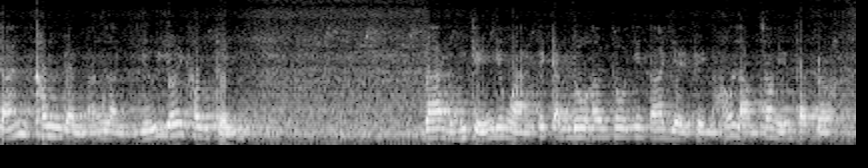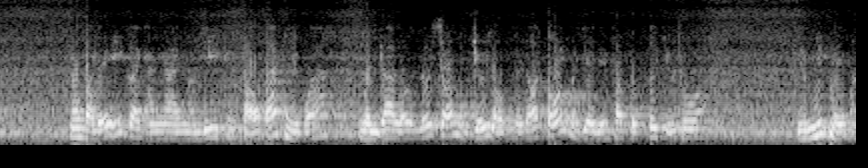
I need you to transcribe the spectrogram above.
sáng, không gần bạn lành, giữ giới không kỹ. Ra đụng chuyện với ngoài, cái tranh đua hơn thôi chúng ta, về phiền não làm sao niệm phật được nhưng mà để ý coi hàng ngày mình đi tỏ tác nhiều quá mình ra lối, lối xóm mình chửi lộn người đó tối mà về niệm phật được tôi chịu thua. Niệm nhất niệm á.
